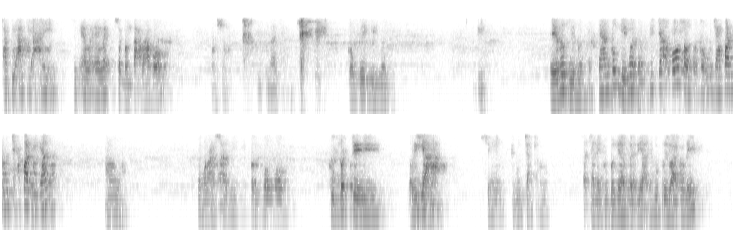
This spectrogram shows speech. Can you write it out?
api-api ae Sing elek-elek sementara apa? Poso dipelajari. Kopi gimana? Ero gimana? Canggung gimana? Tidak poso ke ucapan-ucapan ikan Allah. Merasa di berbohong, gumede, ria, sing diucap Sajane gubernur ambek ria perilaku nih,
